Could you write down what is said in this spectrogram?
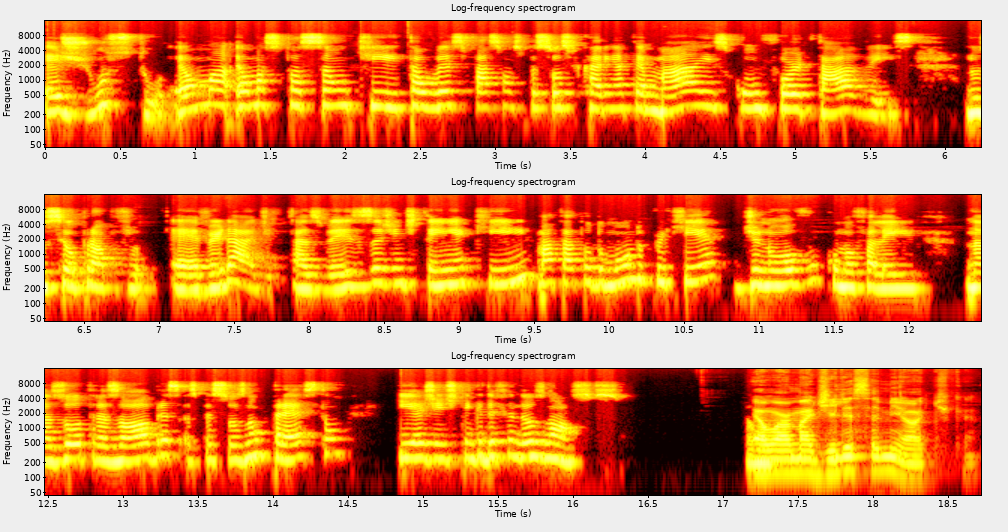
é justo, é uma, é uma situação que talvez façam as pessoas ficarem até mais confortáveis no seu próprio. É verdade, às vezes a gente tem que matar todo mundo porque, de novo, como eu falei nas outras obras, as pessoas não prestam e a gente tem que defender os nossos. Então, é uma armadilha semiótica.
